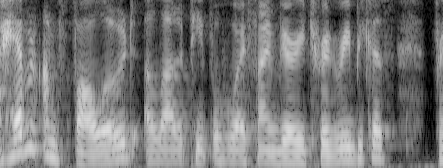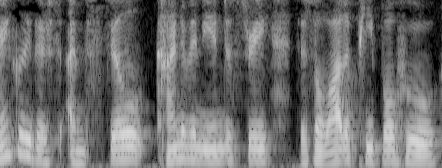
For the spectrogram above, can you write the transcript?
I haven't unfollowed a lot of people who I find very triggering because frankly, there's, I'm still kind of in the industry. There's a lot of people who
